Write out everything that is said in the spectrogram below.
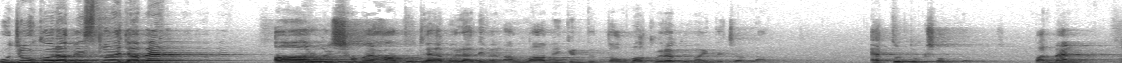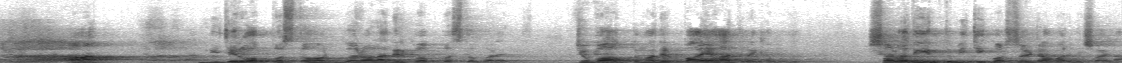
উজু করা বিছনায় যাবেন আর ওই সময় হাত উঠে বইলা দিবেন, আল্লাহ, আমি কিন্তু তওবা করে ঘুমাইতে চললাম। এতটুক শব্দ। পারবেন? হ্যাঁ? নিজেরও অভ্যস্ত হন গরওয়ালাদেরকে অভ্যস্ত করেন। যুবক, তোমাদের পায়ে হাত রেখা বলি সারাদিন তুমি কি করছ এটা আমার বিষয় না।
